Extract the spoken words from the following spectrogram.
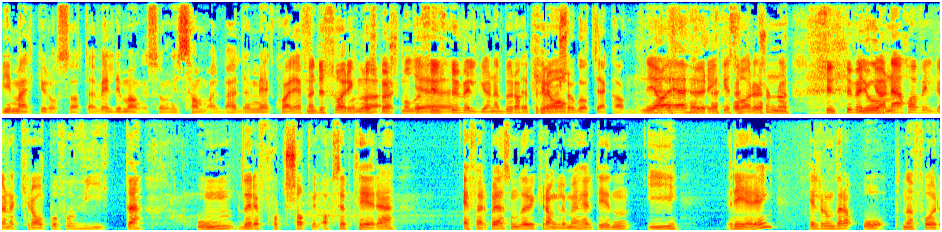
Vi merker også at det er veldig mange som vil samarbeide med KrF. Men du svarer ikke på spørsmålet. Syns du velgerne bør ha krav Jeg prøver så godt jeg kan. Ja, jeg hører ikke svaret, skjønner du. Syns du velgerne har velgerne krav på å få vite om dere fortsatt vil akseptere Frp, som dere krangler med hele tiden, i regjering? Eller om dere er åpne for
